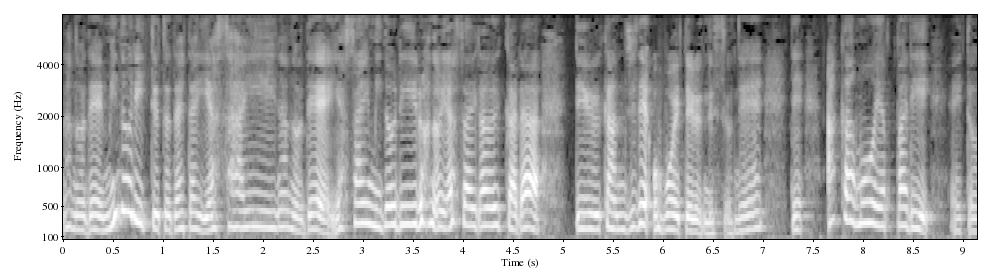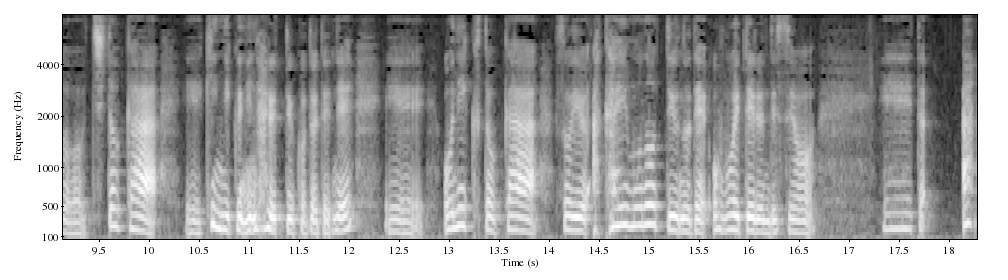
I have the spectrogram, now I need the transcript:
なので、緑って言うと大体野菜なので、野菜緑色の野菜が多いからっていう感じで覚えてるんですよね。で、赤もやっぱり、えっ、ー、と、血とか、えー、筋肉になるっていうことでね、えー、お肉とか、そういう赤いものっていうので覚えてるんですよ。えっ、と、あ、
